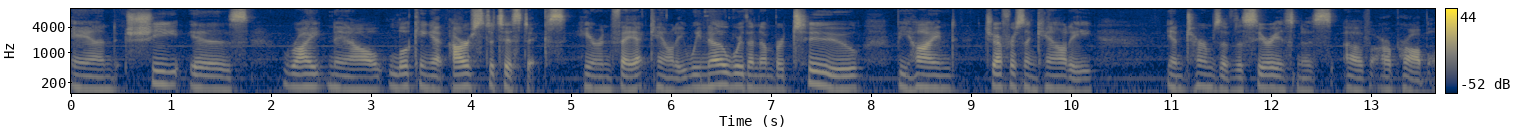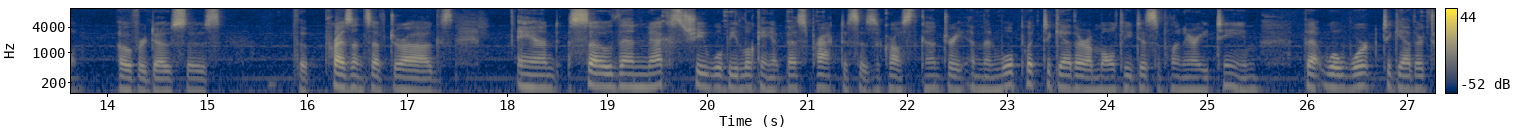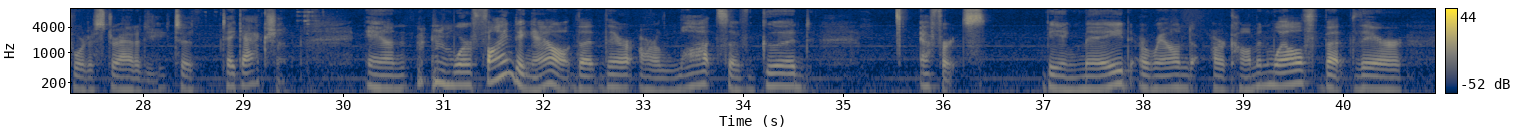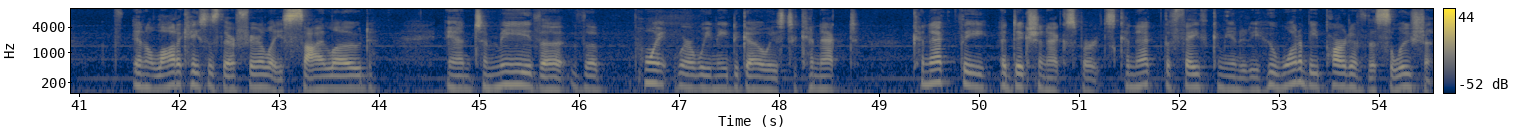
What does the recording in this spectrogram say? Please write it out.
and she is right now looking at our statistics here in Fayette County. We know we're the number two behind Jefferson County in terms of the seriousness of our problem overdoses, the presence of drugs. And so then next she will be looking at best practices across the country, and then we'll put together a multidisciplinary team that will work together toward a strategy to take action. And we're finding out that there are lots of good efforts being made around our Commonwealth, but they're, in a lot of cases, they're fairly siloed. And to me, the, the point where we need to go is to connect connect the addiction experts, connect the faith community who want to be part of the solution,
